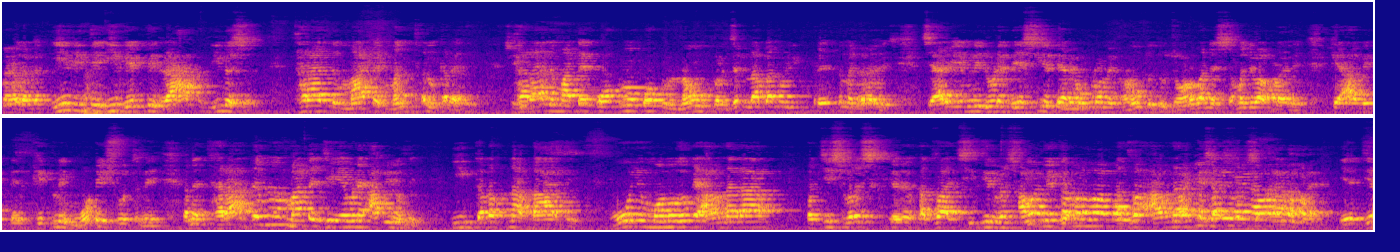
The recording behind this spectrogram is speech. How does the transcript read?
બરાબર. બરાબર? એ રીતે એ વ્યક્તિ રાત દિવસ થરાદ માટે મંથન કરે છે. થરાદ માટે કોકનો કોક નવું ગરજબ લાવવાનો પ્રયત્ન કરે છે. જ્યારે એમની જોડે બેસીએ ત્યારે આપણને ઘણું બધું જાણવા સમજવા મળે છે કે આ વ્યક્તિ કેટલી મોટી સોચ છે. અને થરાદ માટે જે એમણે આપ્યું છે એ કલ્પના બહાર છે. હું એમ માનું છું કે આવનારા પચીસ વર્ષ અથવા સિત્તેર વર્ષ આવનારા જે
